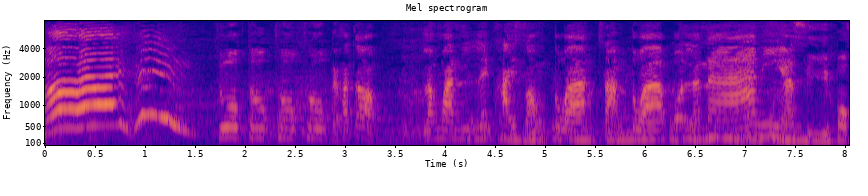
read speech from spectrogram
เอ้ยถูกถูกถูกถูกเดี๋ยวเขาจะออก รางวัลเลขท้ายสองตัวสามตัวบนแล้วนะนี่อะสี่หก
